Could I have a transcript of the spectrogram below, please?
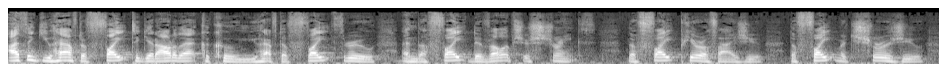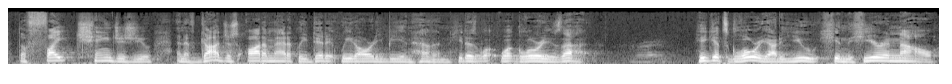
I think you have to fight to get out of that cocoon. You have to fight through, and the fight develops your strength. The fight purifies you. The fight matures you. The fight changes you. And if God just automatically did it, we'd already be in heaven. He does what, what glory is that? Right. He gets glory out of you in the here and now,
